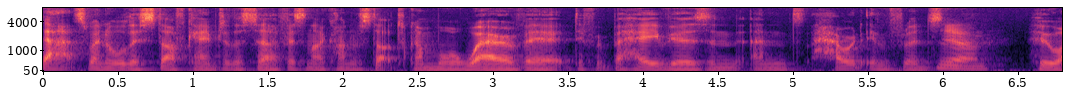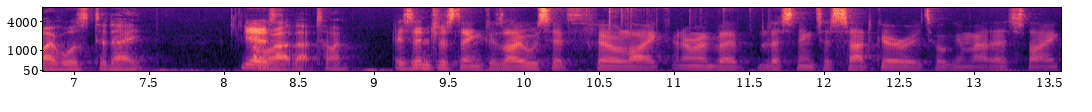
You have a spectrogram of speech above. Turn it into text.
that's when all this stuff came to the surface and I kind of started to become more aware of it, different behaviors and, and how it influenced Yeah. who I was today Yeah. Oh, or at that time. it's interesting because I also feel like, and I remember listening to Sadhguru talking about this, like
